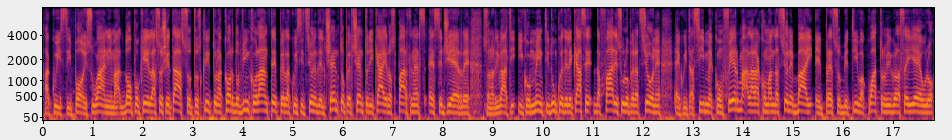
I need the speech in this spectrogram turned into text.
Acquisti poi su Anima dopo che la società ha sottoscritto un accordo vincolante per l'acquisizione del 100% di Kairos Partners SGR. Sono arrivati i commenti dunque delle case d'affari sull'operazione. Equita Sim conferma la raccomandazione buy e il prezzo obiettivo a 4,6 euro.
